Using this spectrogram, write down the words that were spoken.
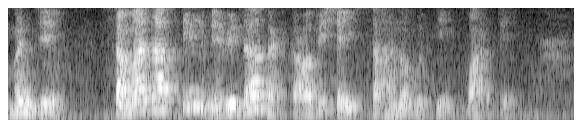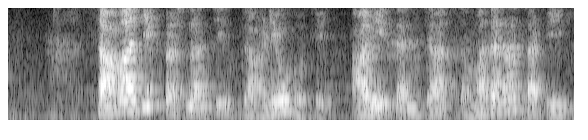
म्हणजे समाजातील विविध घटकांविषयी सहानुभूती वाढते. सामाजिक प्रश्नांची जाणीव होते आणि त्यांच्या समाधानासाठी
